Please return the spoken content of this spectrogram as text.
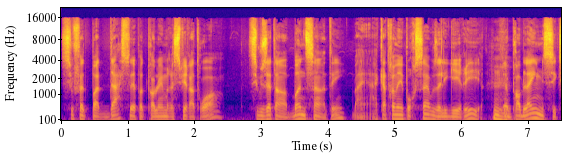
si vous ne faites pas d'asthme, si vous n'avez pas de problème respiratoire, si vous êtes en bonne santé, ben, à 80% vous allez guérir. Mhm. Le problème, c'est que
